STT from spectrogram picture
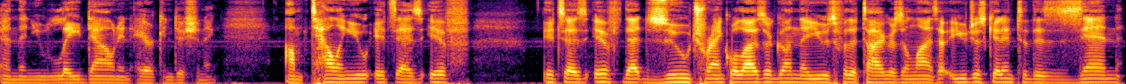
and then you lay down in air conditioning I'm telling you, it's as if it's as if that zoo tranquilizer gun they use for the tigers and lions. You just get into this zen,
